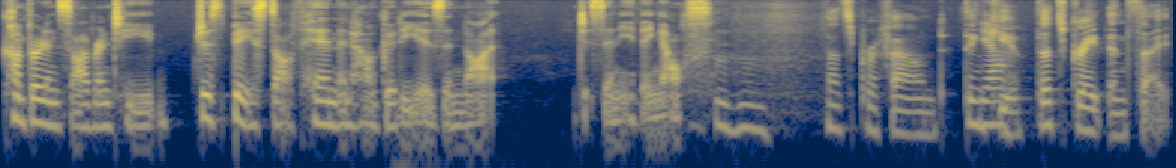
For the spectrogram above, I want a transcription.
comfort and sovereignty just based off him and how good he is and not just anything else. Mm-hmm. That's profound. Thank Yeah. you. That's great insight.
